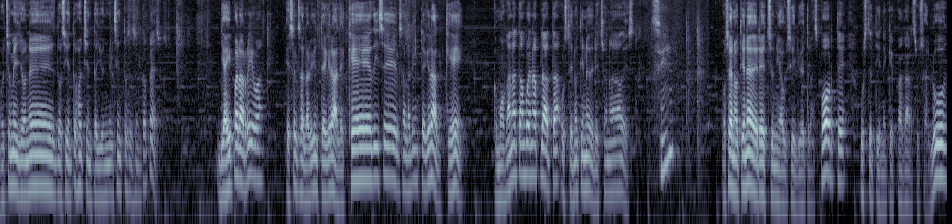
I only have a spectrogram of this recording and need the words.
8 millones 281 mil 160 pesos. De ahí para arriba es el salario integral. ¿Qué dice el salario integral? Que como gana tan buena plata, usted no tiene derecho a nada de esto. Sí. O sea, no tiene derecho ni a auxilio de transporte, usted tiene que pagar su salud,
